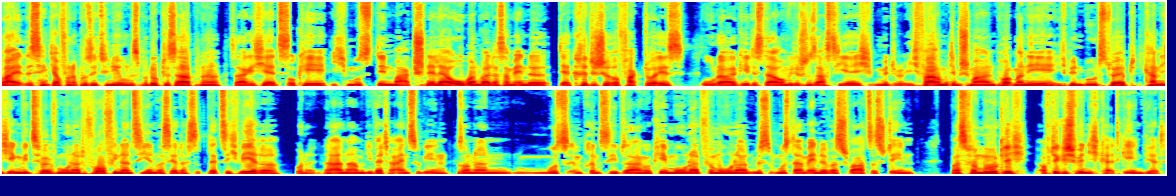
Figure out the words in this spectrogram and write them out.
Weil es hängt ja auch von der Positionierung des Produktes ab. Ne? Sage ich jetzt, okay, ich muss den Markt schneller erobern, weil das am Ende der kritischere Faktor ist. Oder geht es darum, wie du schon sagst, hier, ich, mit, ich fahre mit dem schmalen Portemonnaie, ich bin bootstrapped, kann nicht irgendwie zwölf Monate vorfinanzieren, was ja das letztlich wäre, oder eine Annahme, die Wette einzugehen, sondern muss im Prinzip sagen, okay, Monat für Monat muss, muss da am Ende was Schwarzes stehen was vermutlich auf die Geschwindigkeit gehen wird.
